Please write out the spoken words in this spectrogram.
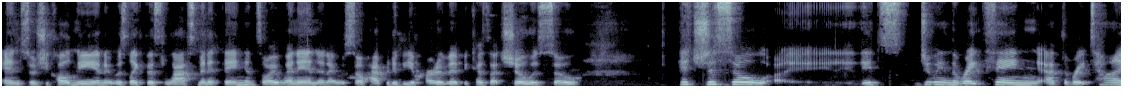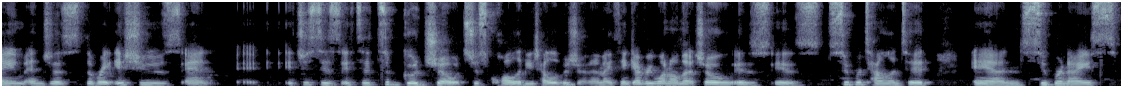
And so she called me, and it was like this last minute thing. And so I went in, and I was so happy to be a part of it because that show was so. It's just so. uh, It's doing the right thing at the right time, and just the right issues, and it just is. It's it's a good show. It's just quality television, and I think everyone on that show is is super talented and super nice.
